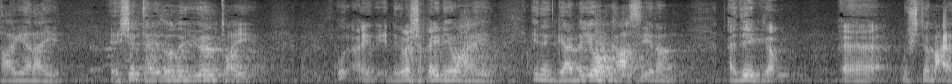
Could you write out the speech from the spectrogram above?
taageeraayeen ee shanta hay'adooda untu ay nagala shaqaynaya waxay ahayd inaan gaadhno yoolkaasi inaan adeega mujtamaca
